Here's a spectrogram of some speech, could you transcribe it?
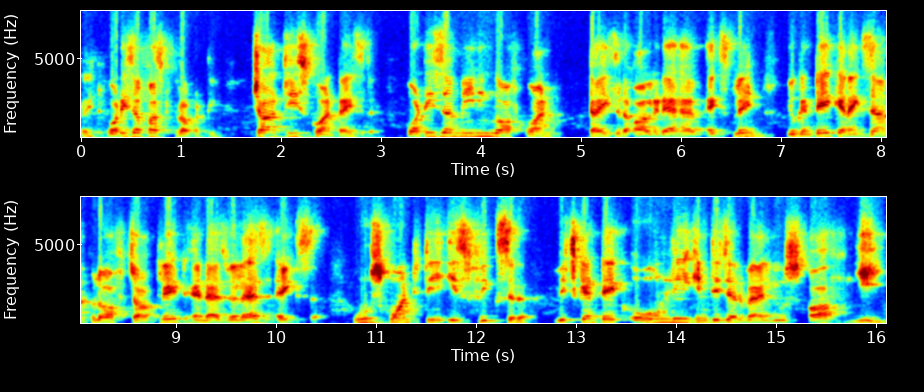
right? What is the first property? Charge is quantized. What is the meaning of quantized? Already I have explained. You can take an example of chocolate and as well as eggs whose quantity is fixed which can take only integer values of E.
